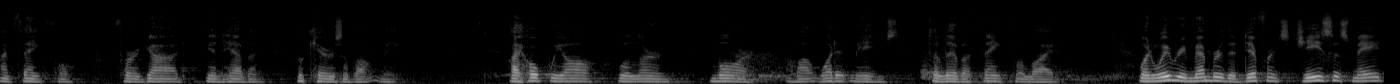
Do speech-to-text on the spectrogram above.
I'm thankful for a God in heaven who cares about me. I hope we all will learn more about what it means to live a thankful life. When we remember the difference Jesus made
